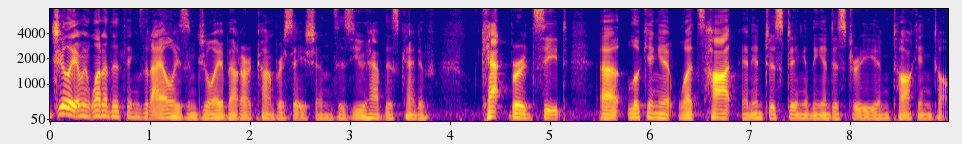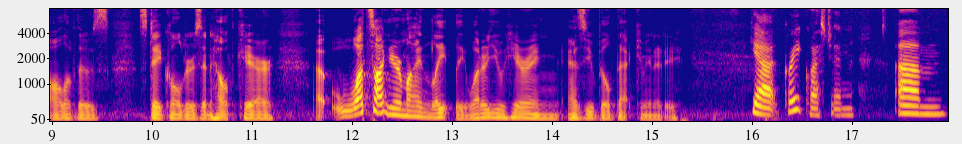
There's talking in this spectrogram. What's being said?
Julie, I mean, one of the things that I always enjoy about our conversations is you have this kind of catbird seat uh, looking at what's hot and interesting in the industry and talking to all of those stakeholders in healthcare. Uh, what's on your mind lately? What are you hearing as you build that community? Yeah, great question. Um,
